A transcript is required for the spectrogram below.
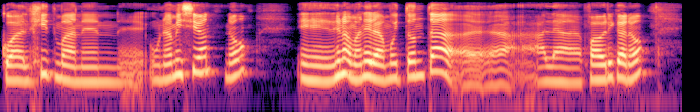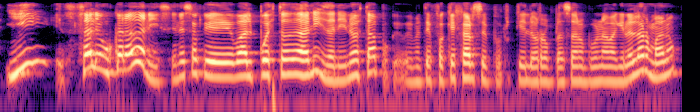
cual Hitman en una misión, ¿no? de una manera muy tonta a la fábrica, ¿no? Y sale a buscar a Danis. En eso que va al puesto de Danis, Dani no está, porque obviamente fue a quejarse porque lo reemplazaron por una máquina del hermano.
